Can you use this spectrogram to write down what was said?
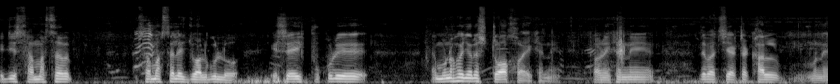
এই যে সামাসাল সামাসালের জলগুলো এসে এই পুকুরে মনে হয় যেন স্টক হয় এখানে। কারণ এখানে দেখতে পাচ্ছি একটা খাল মানে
